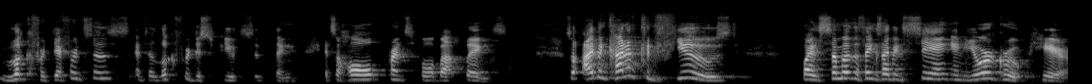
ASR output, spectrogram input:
look for differences and to look for disputes and things. It's a whole principle about things. So I've been kind of confused by some of the things I've been seeing in your group here.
